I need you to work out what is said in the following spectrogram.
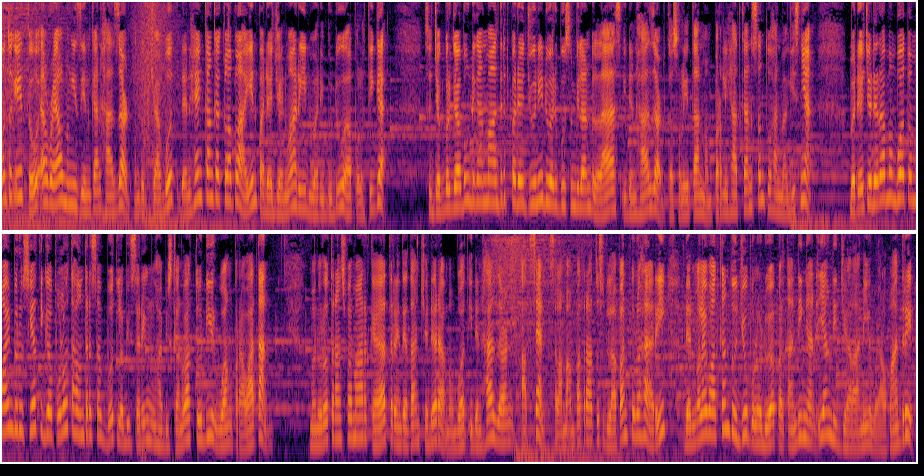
Untuk itu, El Real mengizinkan Hazard untuk cabut dan hengkang ke klub lain pada Januari 2023. Sejak bergabung dengan Madrid pada Juni 2019, Eden Hazard kesulitan memperlihatkan sentuhan magisnya. Badai cedera membuat pemain berusia 30 tahun tersebut lebih sering menghabiskan waktu di ruang perawatan. Menurut transfer market, rentetan cedera membuat Eden Hazard absen selama 480 hari dan melewatkan 72 pertandingan yang dijalani Real Madrid.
